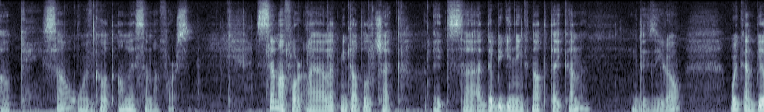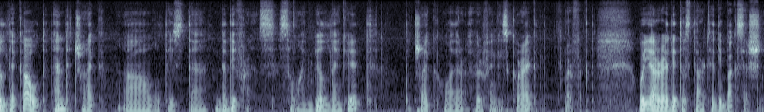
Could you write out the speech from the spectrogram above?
Okay so we've got only semaphores semaphore uh, let me double check. It's uh, at the beginning not taken the zero. We can build the code and check uh, what is the the difference. So i'm building it to check whether everything is correct. Perfect. We are ready to start a debug session.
